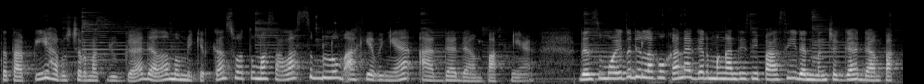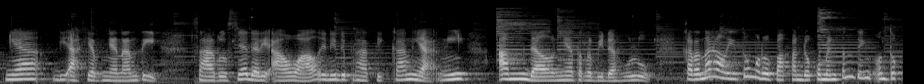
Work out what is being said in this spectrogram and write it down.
tetapi harus cermat juga dalam memikirkan suatu masalah sebelum akhirnya ada dampaknya. Dan semua itu dilakukan agar mengantisipasi dan mencegah dampaknya di akhirnya nanti. Seharusnya dari awal ini diperhatikan yakni amdalnya terlebih dahulu. Karena hal itu merupakan dokumen penting untuk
